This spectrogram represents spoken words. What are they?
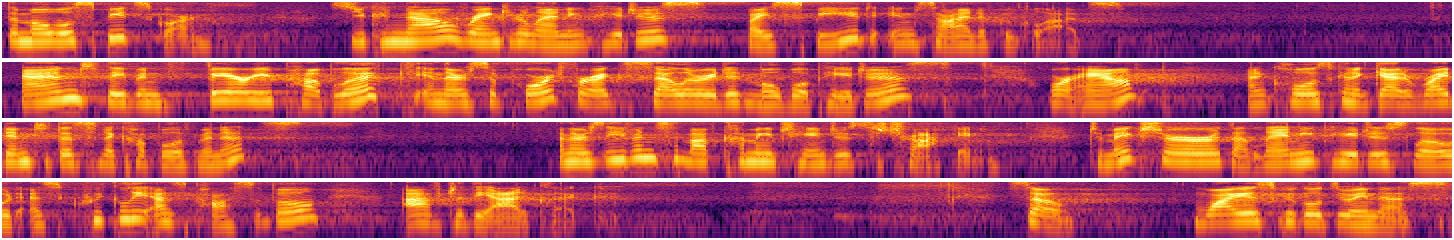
the mobile speed score. So you can now rank your landing pages by speed inside of Google Ads. And they've been very public in their support for accelerated mobile pages, or AMP, and Cole's going to get right into this in a couple of minutes. And there's even some upcoming changes to tracking to make sure that landing pages load as quickly as possible after the ad click. So why is Google doing this?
